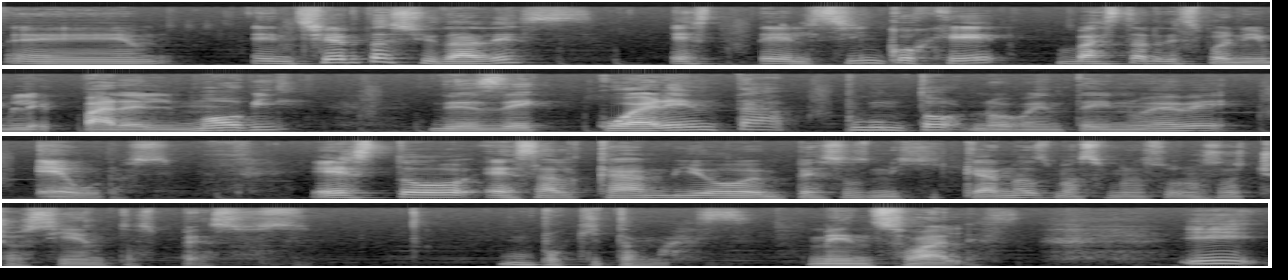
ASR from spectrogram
Eh, en ciertas ciudades el 5G va a estar disponible para el móvil desde 40.99 euros. Esto es al cambio en pesos mexicanos más o menos unos 800 pesos. Un poquito más, mensuales. Y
